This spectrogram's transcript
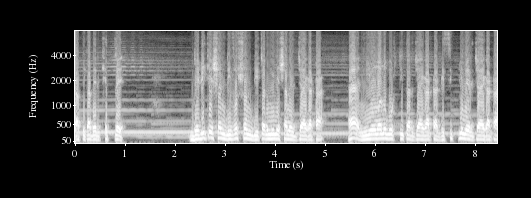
জাতিকাদের ক্ষেত্রে ডেডিকেশন ডিভোশন ডিটারমিনেশনের জায়গাটা হ্যাঁ নিয়মানুবর্তিতার জায়গাটা ডিসিপ্লিনের জায়গাটা,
